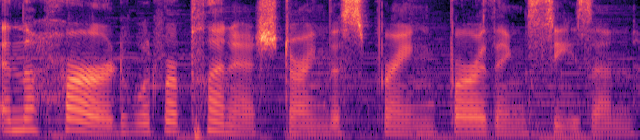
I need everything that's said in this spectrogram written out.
and the herd would replenish during the spring birthing season.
